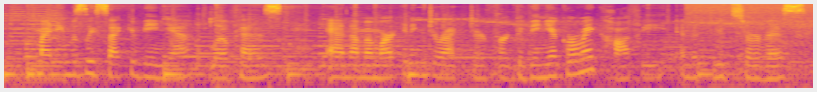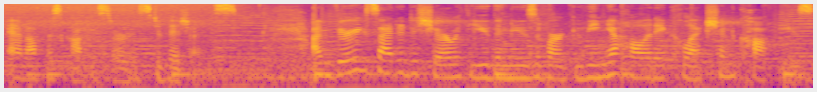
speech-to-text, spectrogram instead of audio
My name is Lisette Gaviña Lopez, and I'm a marketing director for Gaviña Gourmet Coffee in the food service and office coffee service divisions. I'm very excited to share with you the news of our Gaviña Holiday Collection coffees,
